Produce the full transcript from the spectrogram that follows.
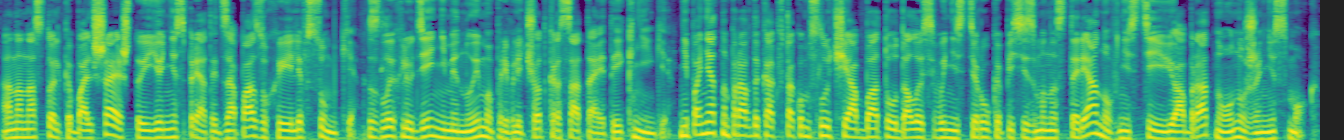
Она настолько большая, что ее не спрятать за пазухой или в сумке. Злых людей неминуемо привлечет красота этой книги. Непонятно, правда, как в таком случае аббату удалось вынести рукопись из монастыря, но внести ее обратно он уже не смог.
